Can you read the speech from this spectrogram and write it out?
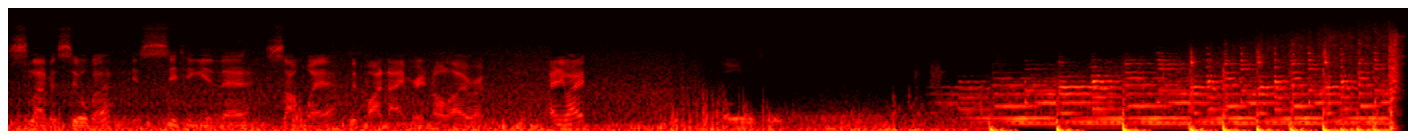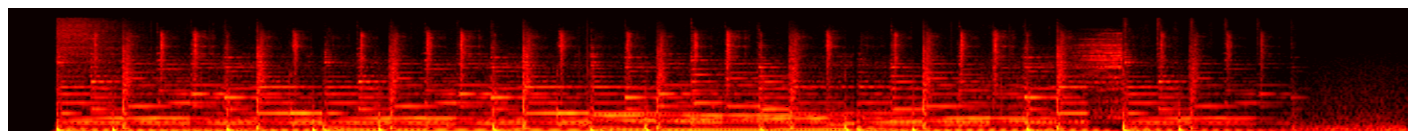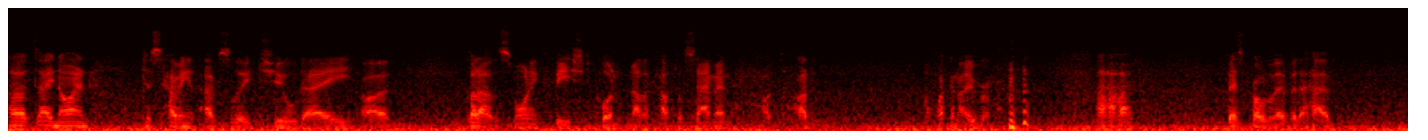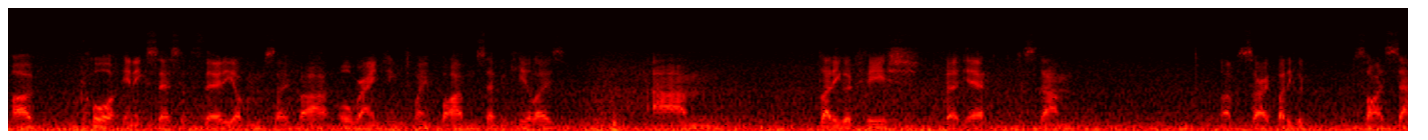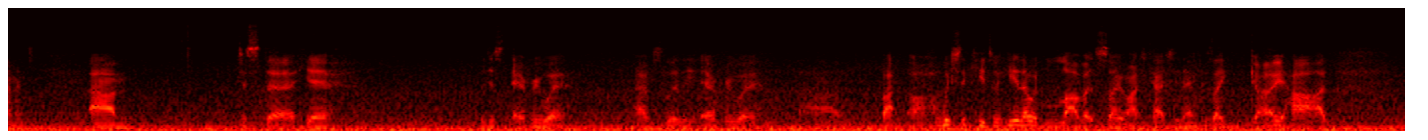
slab of silver is sitting in there somewhere with my name written all over it. Anyway, all is good. Having an absolute chill day. I got out this morning, fished, caught another couple of salmon. I, I'm fucking over them. uh, best problem ever to have. I've caught in excess of 30 of them so far, all ranging between 5 and 7 kilos. Um, bloody good fish, but yeah, just, um, I'm sorry, bloody good sized salmons. Um, just, uh, yeah, just everywhere, absolutely everywhere. Um, but oh, I wish the kids were here. They would love it so much catching them because they go hard.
